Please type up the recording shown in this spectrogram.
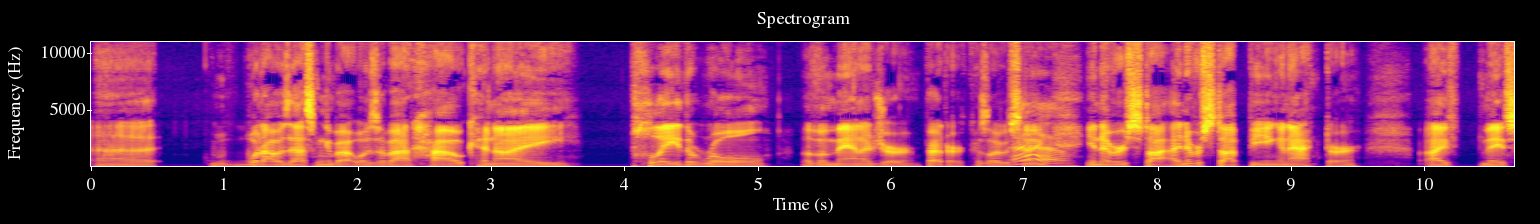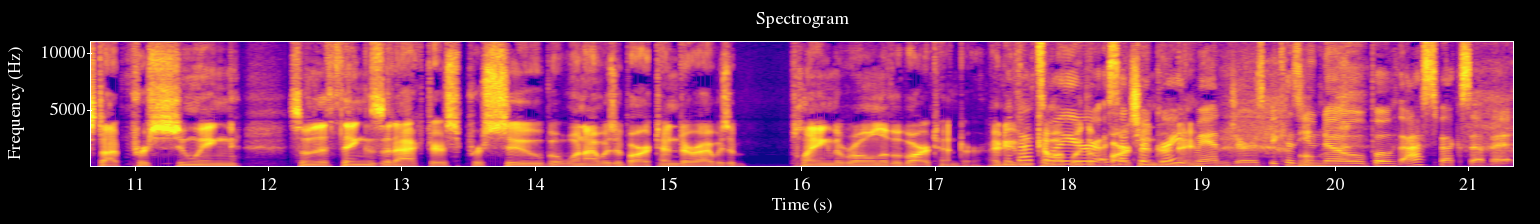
uh what I was asking about was about how can I play the role of a manager better because I was saying Oh. you never stop I never stopped being an actor. I may have stopped pursuing some of the things that actors pursue, but when I was a bartender, I was a, playing the role of a bartender. I'd But even come up with a such a bartender great name. manager is because you know both aspects of it.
